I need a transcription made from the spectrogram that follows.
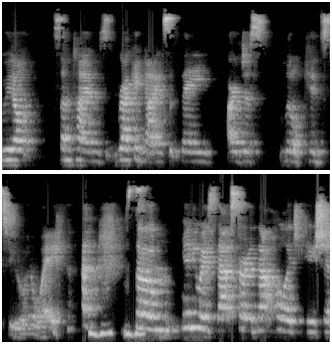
we don't sometimes recognize that they are just little kids too in a way. Mm-hmm. so, anyways, that started that whole education,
